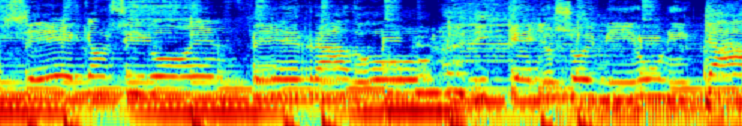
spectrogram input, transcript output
Sé que aún sigo encerrado y que yo soy mi única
